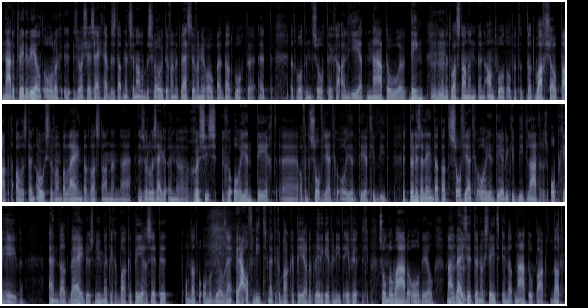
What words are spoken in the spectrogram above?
na de Tweede Wereldoorlog, eh, zoals jij zegt, hebben ze dat met z'n allen besloten van het westen van Europa. Dat wordt, het, dat wordt een soort geallieerd NATO-ding. Mhm. En het was dan een, een antwoord op het, dat Warschau-pact. Alles ten oosten van Berlijn, dat was dan een, zullen we zeggen, een Russisch georiënteerd of een Sovjet georiënteerd gebied. Het punt is alleen dat dat Sovjet georiënteerde gebied later is opgeheven. En dat wij dus nu met de gebakken peren zitten omdat we onderdeel zijn, ja, of niet met de gebakken peren, dat weet ik even niet, even zonder waardeoordeel. Maar wij Mhm. zitten nog steeds in dat NATO-pact, dat,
